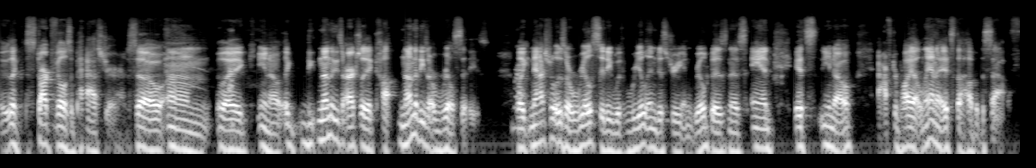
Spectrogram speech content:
like starkville is a pasture so um like you know like the, none of these are actually a co- none of these are real cities Right. Like Nashville is a real city with real industry and real business. And it's, you know, after probably Atlanta, it's the hub of the South.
